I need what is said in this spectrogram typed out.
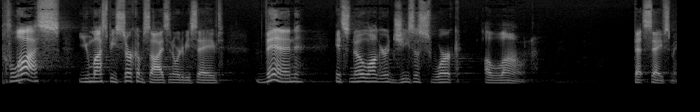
plus you must be circumcised in order to be saved, then it's no longer Jesus' work alone that saves me.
